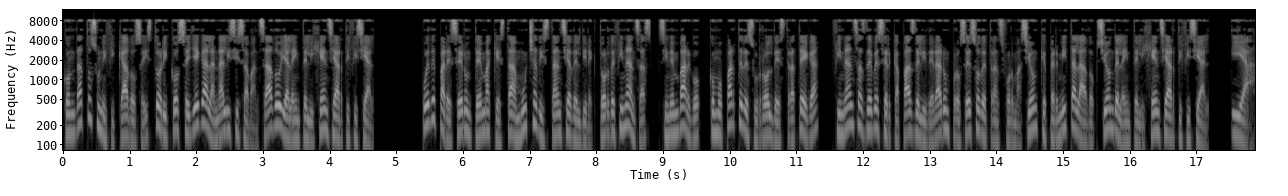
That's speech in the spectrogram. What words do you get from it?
Con datos unificados e históricos se llega al análisis avanzado y a la inteligencia artificial. Puede parecer un tema que está a mucha distancia del director de finanzas, sin embargo, como parte de su rol de estratega, Finanzas debe ser capaz de liderar un proceso de transformación que permita la adopción de la inteligencia artificial, IA.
